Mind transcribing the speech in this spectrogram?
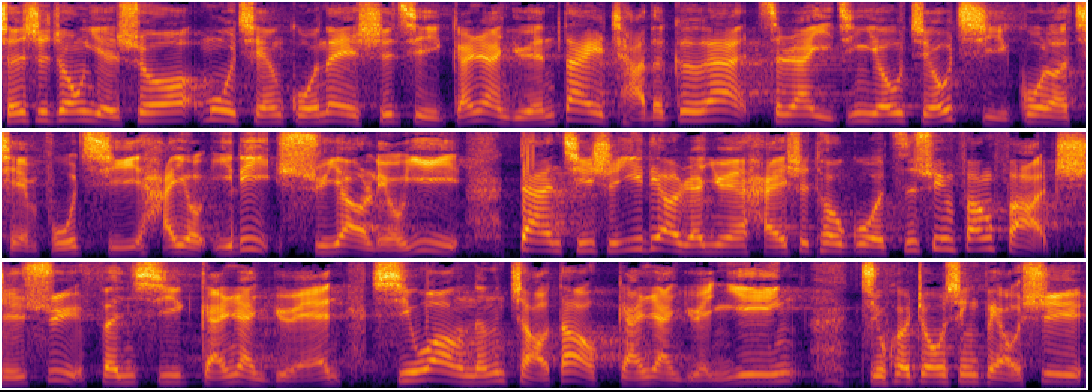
陈时中也说，目前国内十起感染源待查的个案，虽然已经有九起过了潜伏期，还有一例需要留意，但其实医疗人员还是透过资讯方法持续分析感染源，希望能找到感染原因。指挥中心表示，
